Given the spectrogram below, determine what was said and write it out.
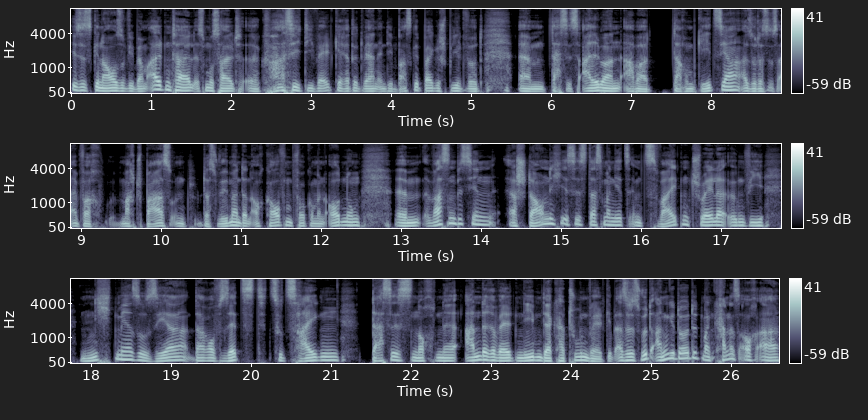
ist es genauso wie beim alten Teil. Es muss halt äh, quasi die Welt gerettet werden, in dem Basketball gespielt wird. Ähm, das ist albern, aber darum geht es ja. Also das ist einfach, macht Spaß und das will man dann auch kaufen, vollkommen in Ordnung. Ähm, was ein bisschen erstaunlich ist, ist, dass man jetzt im zweiten Trailer irgendwie nicht mehr so sehr darauf setzt, zu zeigen, dass es noch eine andere Welt neben der Cartoon-Welt gibt. Also es wird angedeutet, man kann es auch äh,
